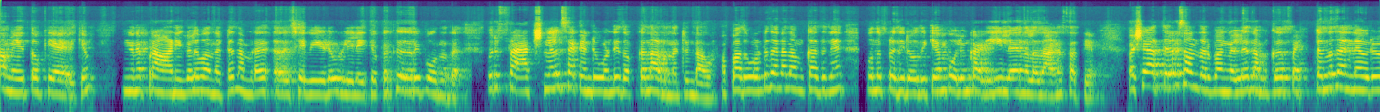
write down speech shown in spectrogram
സമയത്തൊക്കെ ആയിരിക്കും ഇങ്ങനെ പ്രാണികൾ വന്നിട്ട് നമ്മുടെ ചെവിയുടെ ഉള്ളിലേക്കൊക്കെ കയറി പോകുന്നത്. ഒരു ഫ്രാക്ഷണൽ സെക്കൻഡ് കൊണ്ട് ഇതൊക്കെ നടന്നിട്ടുണ്ടാവും. അപ്പൊ അതുകൊണ്ട് തന്നെ നമുക്ക് അതിനെ ഒന്ന് പ്രതിരോധിക്കാൻ പോലും കഴിയില്ല എന്നുള്ളതാണ് സത്യം. പക്ഷെ അത്തരം സന്ദർഭങ്ങളിൽ നമുക്ക് പെട്ടെന്ന് തന്നെ ഒരു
